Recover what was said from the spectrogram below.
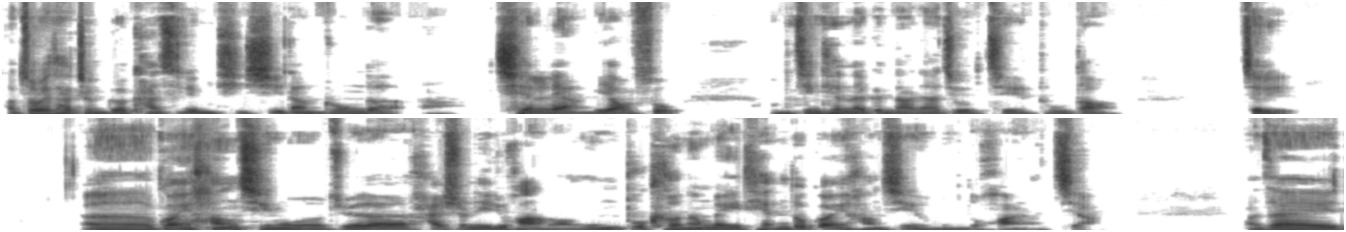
啊。作为他整个看 Slim 体系当中的啊前两个要素，我们今天呢跟大家就解读到这里。呃，关于行情，我觉得还是那句话吧，我们不可能每天都关于行情有那么多话要讲啊。在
